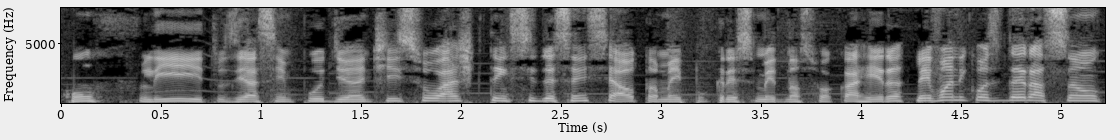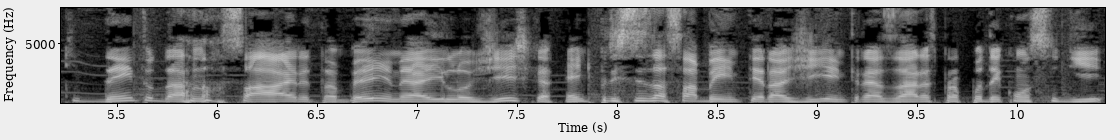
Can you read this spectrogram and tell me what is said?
Conflitos e assim por diante. Isso acho que tem sido essencial também para o crescimento na sua carreira. Levando em consideração que dentro da nossa área também, né? Aí logística, a gente precisa saber interagir entre as áreas para poder conseguir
